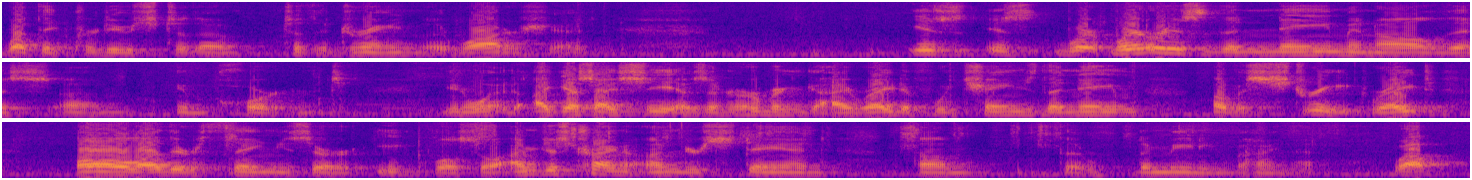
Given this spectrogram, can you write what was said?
what they produce to the, to the drain, the watershed. Is, is, where, where is the name in all this um, important? You know, what- I guess I see as an urban guy, right, if we change the name of a street, right, all other things are equal. So I'm just trying to understand um, the, the meaning behind that. Well,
